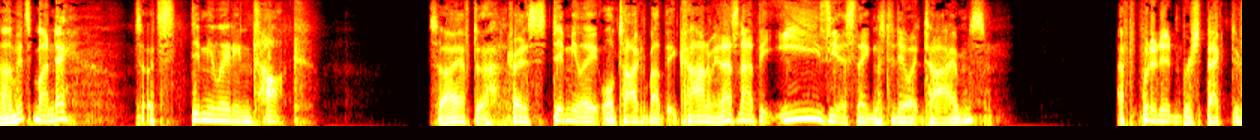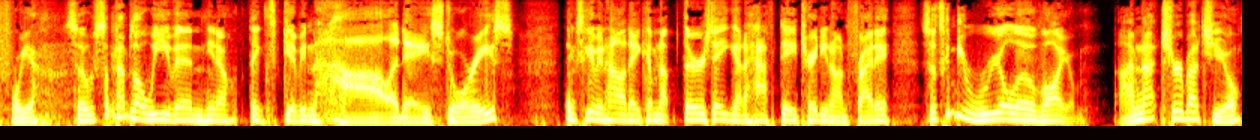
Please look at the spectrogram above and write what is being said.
Um, it's Monday, so it's stimulating talk. So I have to try to stimulate while talking about the economy. That's not the easiest things to do at times. I have to put it in perspective for you. So sometimes I'll weave in, you know, Thanksgiving holiday stories. Thanksgiving holiday coming up Thursday. You got a half day trading on Friday. So it's going to be real low volume. I'm not sure about you,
